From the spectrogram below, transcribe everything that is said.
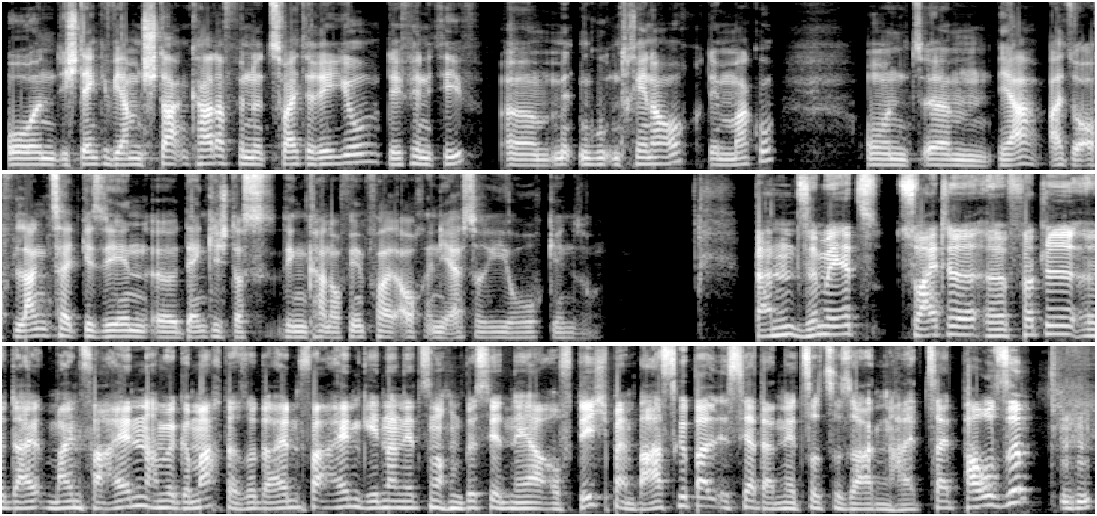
Und ich denke, wir haben einen starken Kader für eine zweite Regio, definitiv. Ähm, mit einem guten Trainer auch, dem Marco. Und ähm, ja, also auf Langzeit gesehen, äh, denke ich, das Ding kann auf jeden Fall auch in die erste Riege hochgehen. So. Dann sind wir jetzt zweite äh, Viertel, äh, dein, mein Verein haben wir gemacht, also dein Verein, gehen dann jetzt noch ein bisschen näher auf dich. Beim Basketball ist ja dann jetzt sozusagen Halbzeitpause. Mhm.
